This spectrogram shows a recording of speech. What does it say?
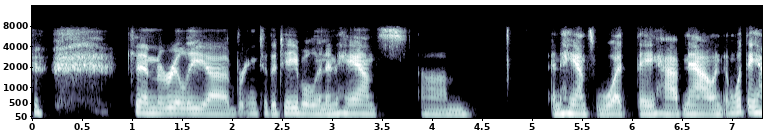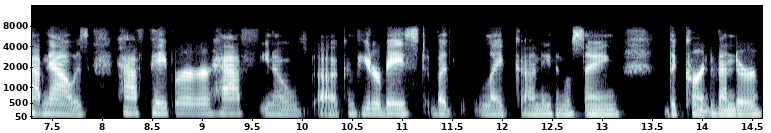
can really uh, bring to the table and enhance um, enhance what they have now. And, and what they have now is half paper half you know uh, computer based but like uh, nathan was saying the current vendor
